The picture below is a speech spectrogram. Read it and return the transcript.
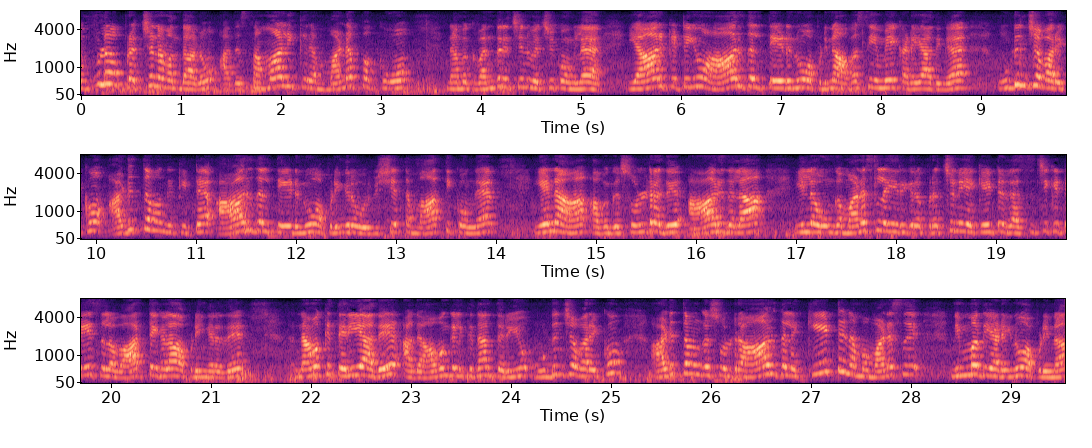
எவ்வளோ பிரச்சனை வந்தாலும் அதை சமாளிக்கிற மனப்பக்குவம் நமக்கு வந்துருச்சுன்னு வச்சுக்கோங்களேன். யாருக்கிட்டையும் ஆறுதல் தேடணும் அப்படின்னு அவசியமே கிடையாதுங்க. முடிஞ்ச வரைக்கும் அடுத்தவங்க கிட்ட ஆறுதல் தேடணும் அப்படிங்கிற ஒரு விஷயத்த மாத்திக்கோங்க. ஏன்னா அவங்க சொல்றது ஆறுதலா? இல்ல உங்க மனசுல இருக்கிற பிரச்சனையை கேட்டு ரசிச்சுக்கிட்டே சில வார்த்தைகளா அப்படிங்கிறது நமக்கு தெரியாது. அது அவங்களுக்கு தான் தெரியும். முடிஞ்ச வரைக்கும் அடுத்தவங்க சொல்ற ஆறுதலை கேட்டு நம்ம மனசு நிம்மதி அடையணும் அப்படின்னா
